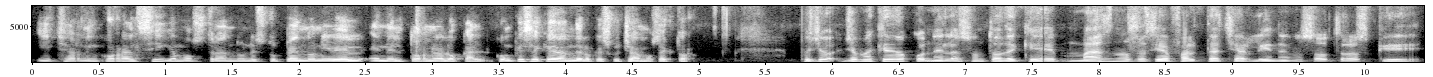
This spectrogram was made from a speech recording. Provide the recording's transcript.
y Charlín Corral sigue mostrando un estupendo nivel en el torneo local. ¿Con qué se quedan de lo que escuchamos, Héctor? Pues yo, yo me quedo con el asunto de que más nos hacía falta Charlín a nosotros que,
